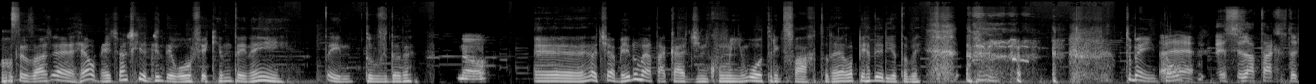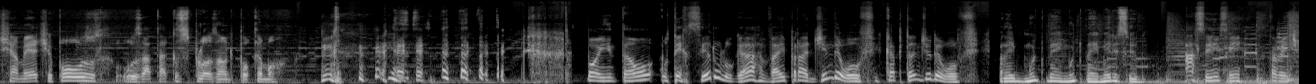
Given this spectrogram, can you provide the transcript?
Vocês acham? É, realmente, acho que a Jean The Wolf aqui não tem nem não tem dúvida, né? Não. É, a Tia May não vai atacar a Jean com outro infarto, né? Ela perderia também. Muito bem, então. É, esses ataques da Tia May é tipo os, os ataques de explosão de Pokémon. Bom, então o terceiro lugar vai pra Jean The Wolf, Capitã The Wolf. Falei muito bem, muito bem, merecido. Ah, sim, sim, exatamente.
